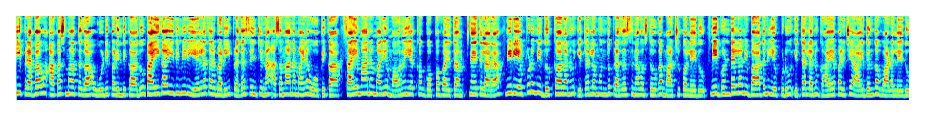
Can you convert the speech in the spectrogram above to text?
ఈ ప్రభావం అకస్మాత్తుగా ఊడిపడింది కాదు. పైగా ఇది మీరు ఏళ్ళ తరబడి ప్రదర్శించిన అసమానమైన ఓపిక సై అభిమానం మరియు మౌనం యొక్క గొప్ప ఫలితం. స్నేహితులారా మీరు ఎప్పుడు మీ దుఃఖాలను ఇతరుల ముందు ప్రదర్శన వస్తువుగా మార్చుకోలేదు. మీ గుండెల్లోని బాధను ఎప్పుడు ఇతరులను గాయపరిచే ఆయుధంగా వాడలేదు.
